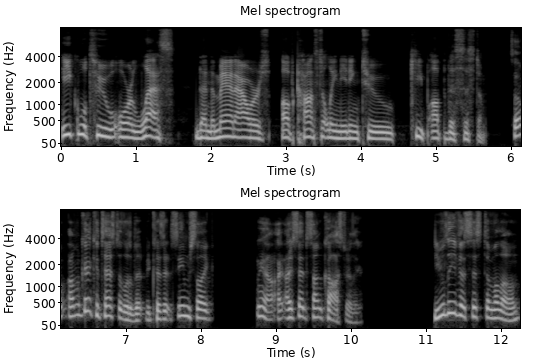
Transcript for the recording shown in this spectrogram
equal to or less than the man hours of constantly needing to keep up this system So I'm going to contest a little bit because it seems like, you know, I, I said sunk cost earlier. You leave a system alone,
